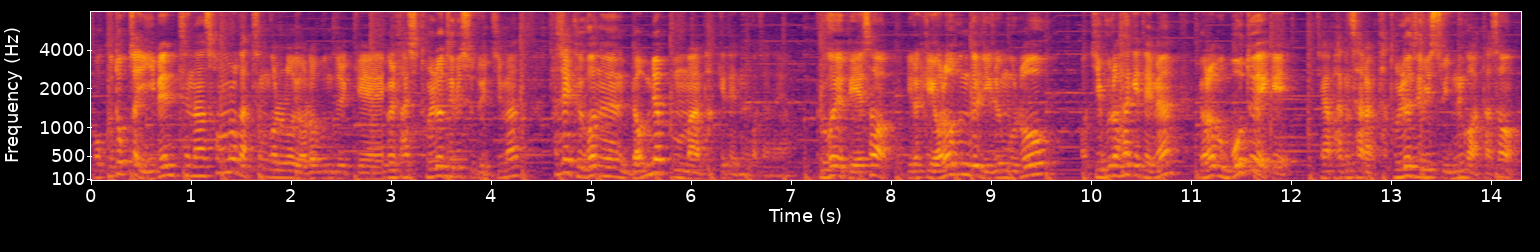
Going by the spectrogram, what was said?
뭐 구독자 이벤트나 선물 같은 걸로 여러분들께 이걸 다시 돌려드릴 수도 있지만 사실 그거는 몇몇 분만 받게 되는 거잖아요. 그거에 비해서 이렇게 여러분들 이름으로 어, 기부를 하게 되면 여러분 모두에게 제가 받은 사랑 다 돌려드릴 수 있는 것 같아서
